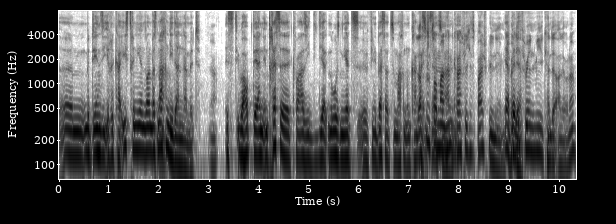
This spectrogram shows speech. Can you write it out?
ähm, mit denen sie ihre KIs trainieren sollen, was machen die dann damit? Ist überhaupt deren Interesse quasi, die Diagnosen jetzt äh, viel besser zu machen und Krankheiten Lass uns doch mal ein heilen? handgreifliches Beispiel nehmen. Ja, bitte. 23andMe kennt ihr alle, oder?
